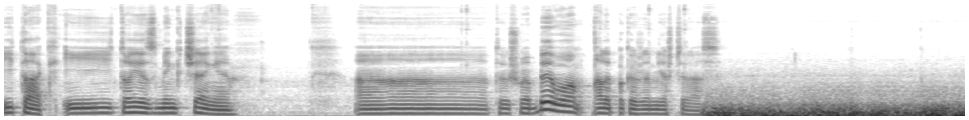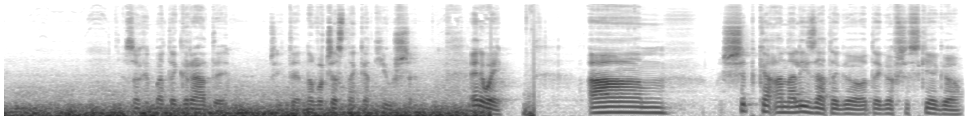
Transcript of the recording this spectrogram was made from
I tak, i to jest zmiękczenie. A, to już było, ale pokażemy jeszcze raz. Są chyba te grady, czyli te nowoczesne katiusze. Anyway, um, szybka analiza tego, tego wszystkiego.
